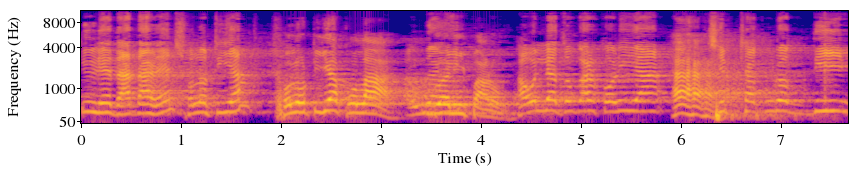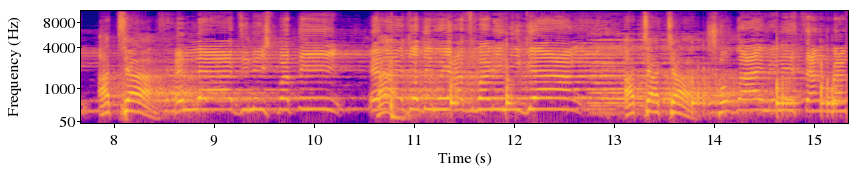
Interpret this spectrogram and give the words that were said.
কি রে দাদা রে ষোলোটিয়া? ষোলো টিয়া কোলা উড়ানি পারো হাওল্লা জোগাড় করিয়া হ্যাঁ, হ্যাঁ, হ্যাঁ। শিব ঠাকুরক দিন আচ্ছা। এলা জিনিসপাতি এলা হ্যাঁ। যদি মুই আজবাড়ি নিগাং আচ্ছা আচ্ছা। সগাই মিলে চাং ব্যাং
